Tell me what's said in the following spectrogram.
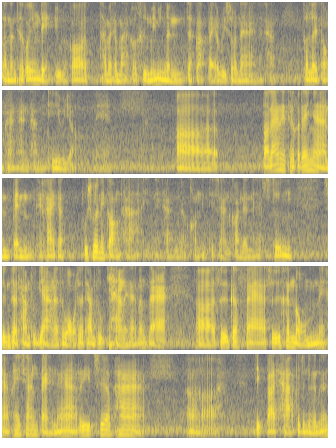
ตอนนั้นเธอก็ยังเด็กอยู่แล้วก็ทำไปทำมาก็คือไม่มีเงินจะกลับไปอาริโซนานะครับ ก็เลยต้องหางานทำอยู่ที่นิวยอร์กนะฮะตอนแรกเนี่ยเธอก็ได้งานเป็นคล้ายๆกับผู้ช่วยในกองถ่ายนะครับของนิตยสาร Condé Nast ซึ่งซึ่งเธอทำทุกอย่างเลยเธอบอกว่าเธอทำทุกอย่างเลยนะตั้งแต่ซื้อกาแฟซื้อขนมนะครับให้ช่างแต่งหน้ารีดเสื้อผ้า จิปาถะไปจนถึงเรื่อง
